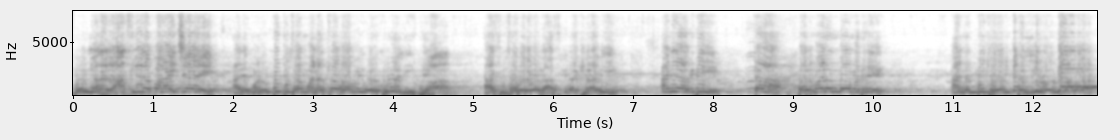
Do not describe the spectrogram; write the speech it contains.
बोल ना. मला रासलीला पाहायची आहे. अरे म्हणून तर तुझ्या मनातला भाव मी ओळखून आली इथे. हा. आज तुझ्या बरोबर रासक्रीडा खेळावी आणि अगदी त्या परमानंदामध्ये आनंदी खेळून तल्ली होऊन जावा.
